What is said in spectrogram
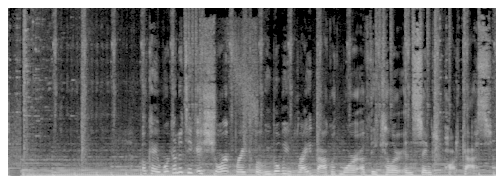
Okay, we're going to take a short break, but we will be right back with more of the Killer Instinct podcast.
